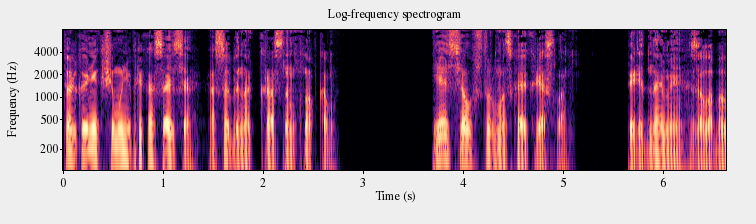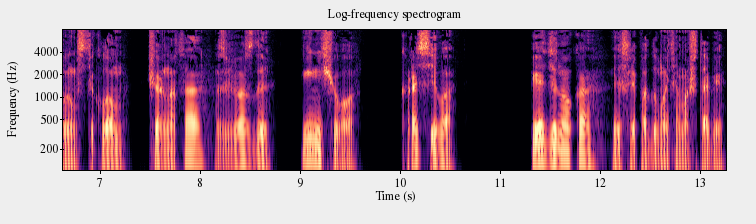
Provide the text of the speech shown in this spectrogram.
Только ни к чему не прикасайся, особенно к красным кнопкам». Я сел в штурманское кресло. Перед нами, за лобовым стеклом, чернота, звезды и ничего. Красиво. И одиноко, если подумать о масштабе.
